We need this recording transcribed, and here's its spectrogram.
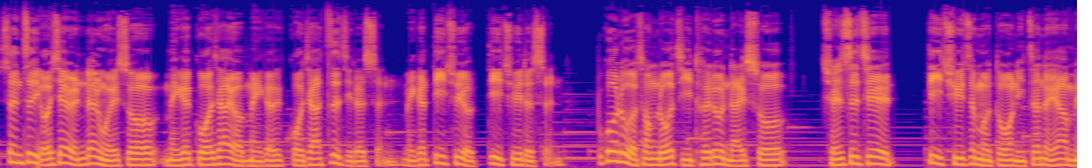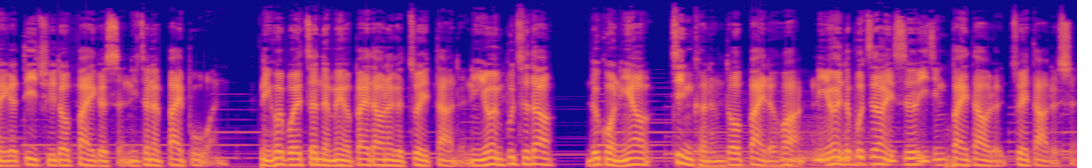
甚至有一些人认为说，每个国家有每个国家自己的神，每个地区有地区的神。不过，如果从逻辑推论来说，全世界。地区这么多，你真的要每个地区都拜一个神，你真的拜不完。你会不会真的没有拜到那个最大的？你永远不知道。如果你要尽可能都拜的话，你永远都不知道你是不是已经拜到了最大的神。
